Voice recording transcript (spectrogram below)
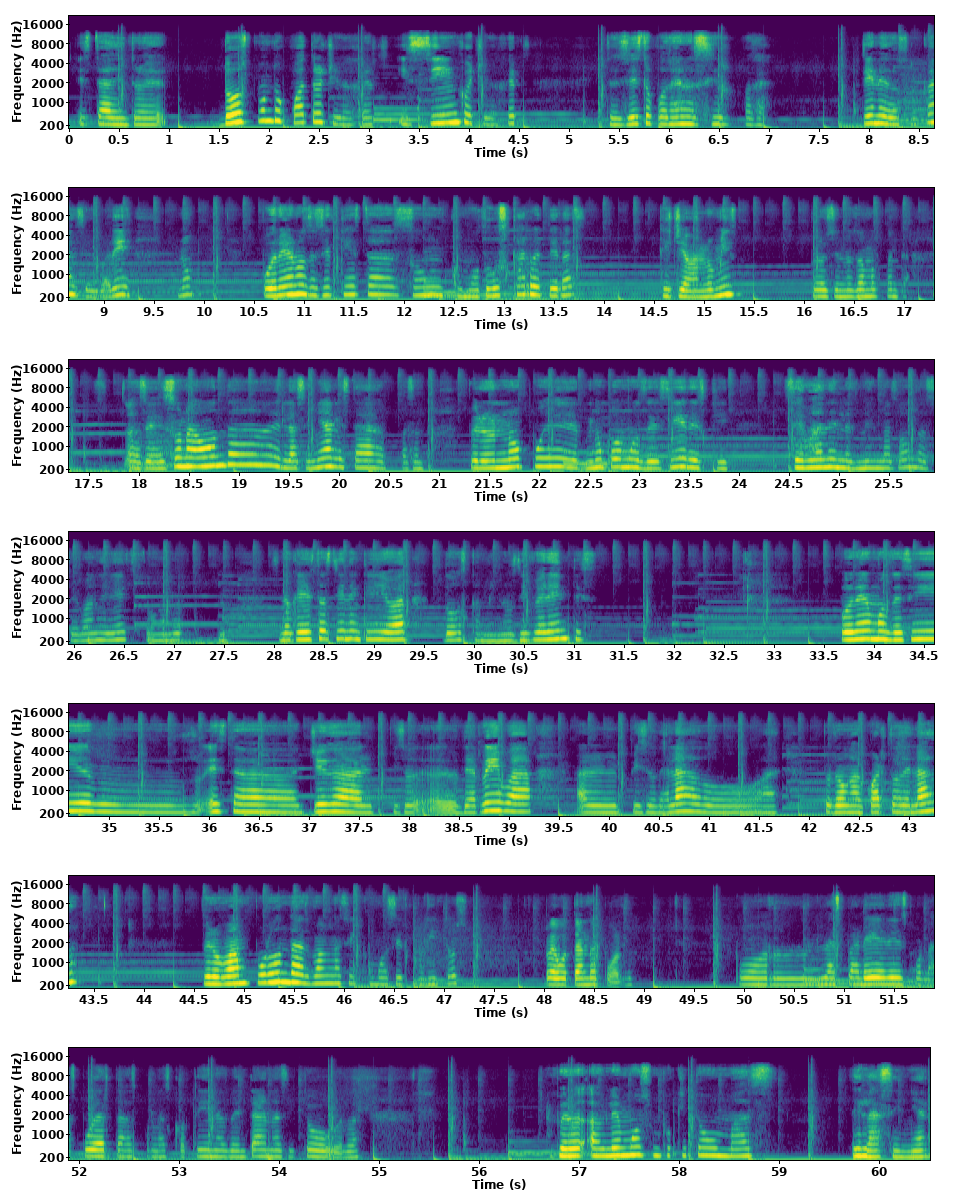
está dentro de 2.4 GHz y 5 GHz. Entonces esto podríamos decir, o sea, tiene dos frecuencias, varía, ¿no? Podríamos decir que estas son como dos carreteras que llevan lo mismo. Pero si nos damos cuenta, o sea, es una onda, la señal está pasando. Pero no puede, no podemos decir es que se van en las mismas ondas, se van en esto, no, sino que estas tienen que llevar dos caminos diferentes podemos decir esta llega al piso de arriba al piso de al lado perdón al cuarto de lado. Pero van por ondas van así como circulitos rebotando por por las paredes por las puertas por las cortinas ventanas y todo verdad pero hablemos un poquito más de la señal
